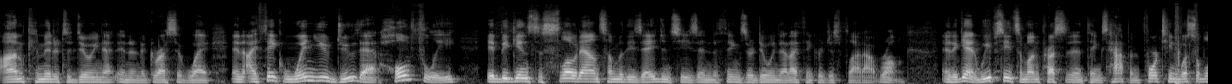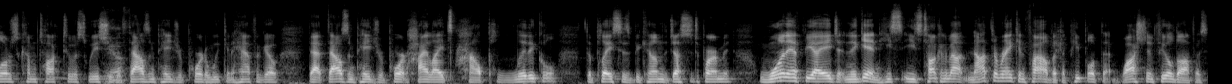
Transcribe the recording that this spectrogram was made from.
I'm committed to doing that in an aggressive way. And I think when you do that, hopefully it begins to slow down some of these agencies and the things they're doing that I think are just flat out wrong. And again, we've seen some unprecedented things happen. 14 whistleblowers come talk to us. We issued yeah. a thousand page report a week and a half ago. That thousand page report highlights how political the place has become, the Justice Department. One FBI agent, and again, he's, he's talking about not the rank and file, but the people at the Washington field office.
